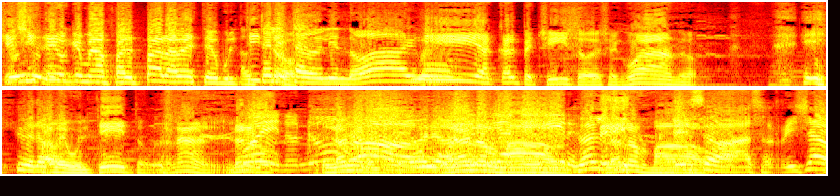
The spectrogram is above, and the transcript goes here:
¿Qué si tengo que me apalpar a ver este a bultito? usted le está doliendo algo. Sí, acá el pechito de vez en cuando. y, pero, pero nada. Lo, Bueno, no, no, normal. no, tendría normal. no le diga normal. eso a Zorrilla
